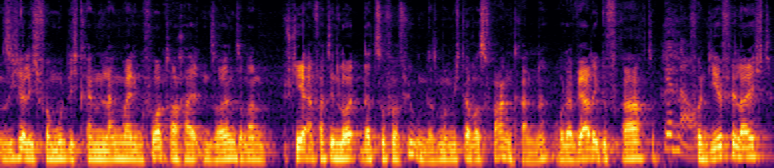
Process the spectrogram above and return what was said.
sicherlich vermutlich keinen langweiligen Vortrag halten sollen, sondern stehe einfach den Leuten da zur Verfügung, dass man mich da was fragen kann. Ne? Oder werde gefragt. Genau. Von dir vielleicht?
